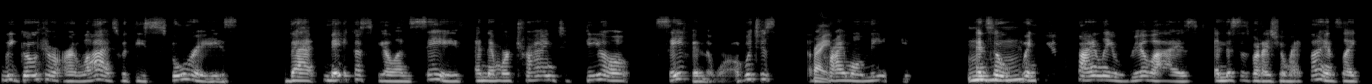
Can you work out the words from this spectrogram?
we go through our lives with these stories that make us feel unsafe, and then we're trying to feel safe in the world, which is a Right. primal need. And so Mhm. when you finally realized, and this is what I show my clients, like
